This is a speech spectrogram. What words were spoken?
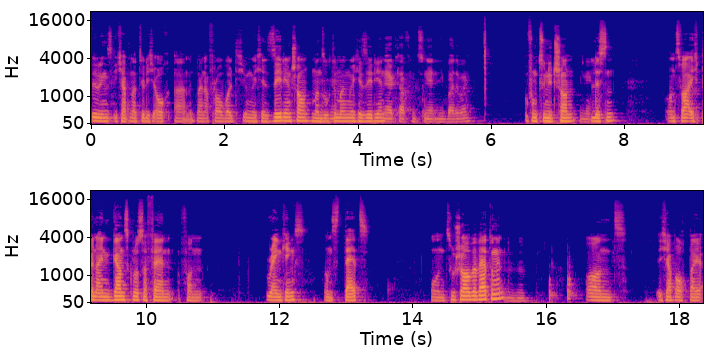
Übrigens, ich habe natürlich auch äh, mit meiner Frau wollte ich irgendwelche Serien schauen. Man sucht Mhm. immer irgendwelche Serien. Ja, klar, funktioniert nie, by the way. Funktioniert schon. Nee. Listen. Und zwar, ich bin ein ganz großer Fan von Rankings und Stats und Zuschauerbewertungen. Mhm. Und ich habe auch bei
